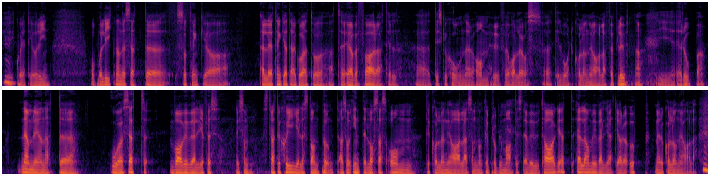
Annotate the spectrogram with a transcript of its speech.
i Mm. queer-teorin. Och på liknande sätt så tänker jag, eller jag tänker att det här går att, då, att överföra till eh, diskussioner om hur vi förhåller oss eh, till vårt koloniala förflutna i Europa. Nämligen att eh, oavsett vad vi väljer för liksom, strategi eller ståndpunkt, alltså inte låtsas om det det koloniala som någonting problematiskt överhuvudtaget eller om vi väljer att göra upp med det koloniala Mm.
